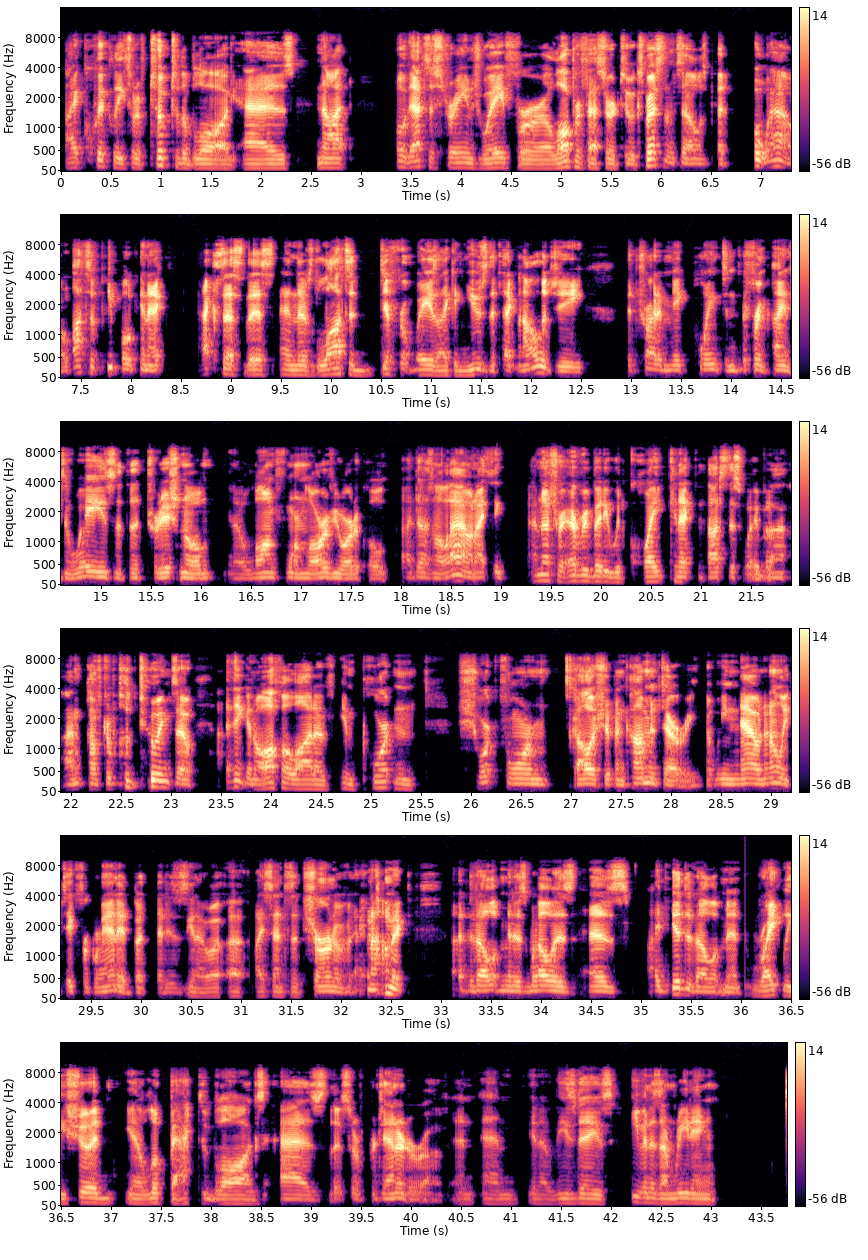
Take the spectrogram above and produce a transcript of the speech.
I quickly sort of took to the blog as not, oh, that's a strange way for a law professor to express themselves, but oh, wow, lots of people can access this and there's lots of different ways I can use the technology to try to make points in different kinds of ways that the traditional, you know, long form law review article uh, doesn't allow. And I think I'm not sure everybody would quite connect the dots this way, but I, am comfortable doing so. I think an awful lot of important short form scholarship and commentary that we now not only take for granted, but that is, you know, a, a, I sense a churn of economic development as well as as idea development rightly should you know look back to blogs as the sort of progenitor of. And and you know these days even as i'm reading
